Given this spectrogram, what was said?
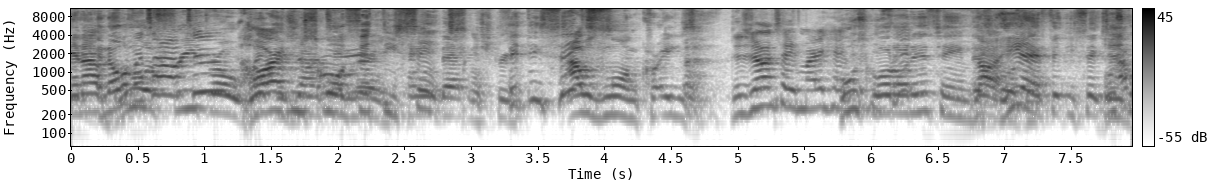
and I And blew a free too? throw. with Harden DeJounte scored 56. Came back and straight. Fifty six. I was going crazy. DeJounte Murray had Who scored on his team? No, he had big? 56. Who scored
